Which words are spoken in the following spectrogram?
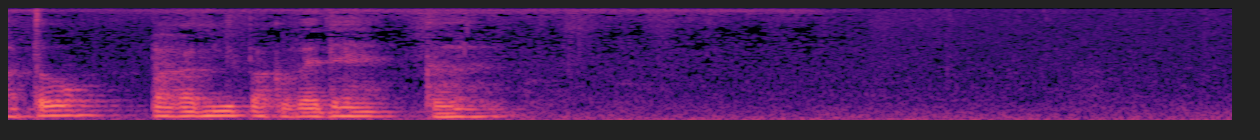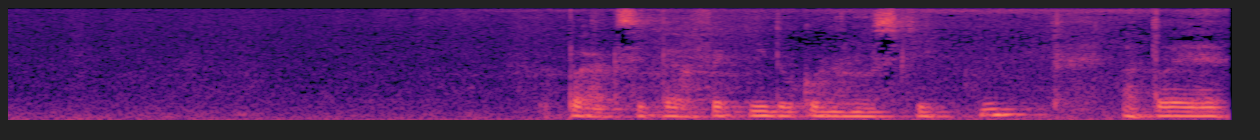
A to paramí pak vede k praxi perfektní dokonalosti. Hm? A to je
